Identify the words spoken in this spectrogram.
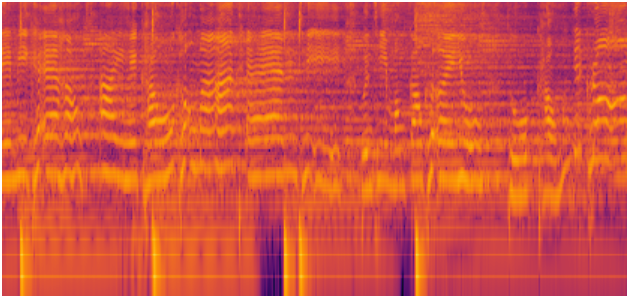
ได้มีแค่เฮาอายให้เขาเข้ามาแทนที่พื้นที่มองเก่าเคยอยู่ ถูกเขายึดครอง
